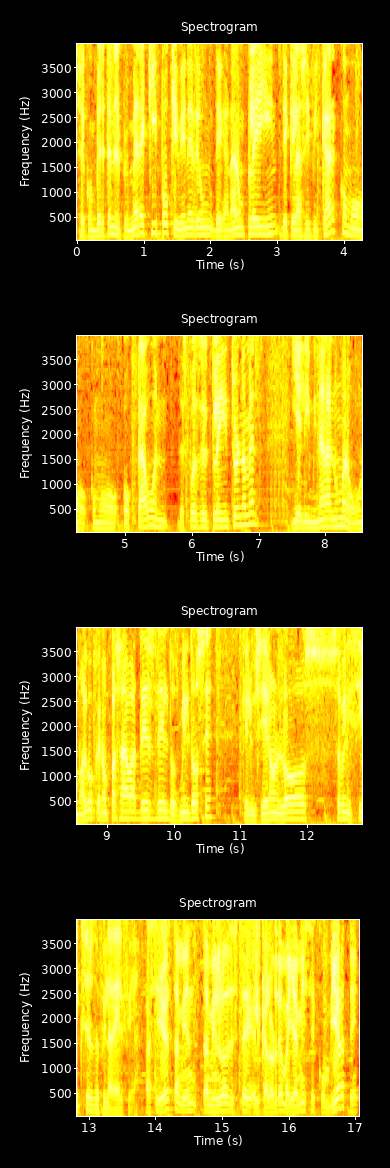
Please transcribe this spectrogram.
se convierte en el primer equipo que viene de, un, de ganar un play-in, de clasificar como, como octavo en, después del play-in tournament y eliminar al número uno, algo que no pasaba desde el 2012 que lo hicieron los 76ers de Filadelfia. Así es, también, también lo de este, el calor de Miami se convierte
